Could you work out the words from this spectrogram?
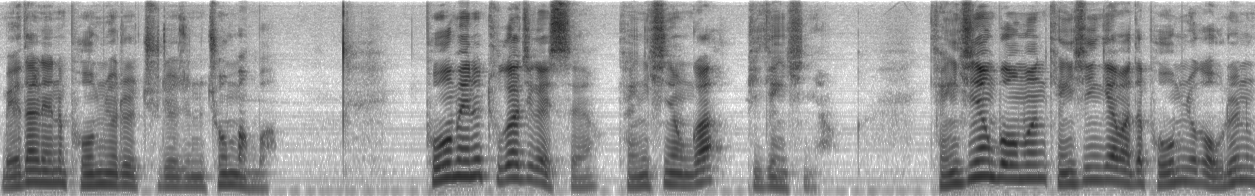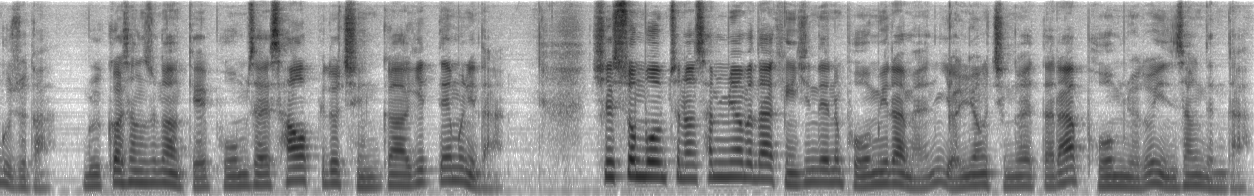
매달 내는 보험료를 줄여주는 좋은 방법. 보험에는 두 가지가 있어요. 갱신형과 비갱신형. 갱신형 보험은 갱신기간마다 보험료가 오르는 구조다. 물가 상승과 함께 보험사의 사업비도 증가하기 때문이다. 실손보험처럼 3년마다 갱신되는 보험이라면 연령 증가에 따라 보험료도 인상된다.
